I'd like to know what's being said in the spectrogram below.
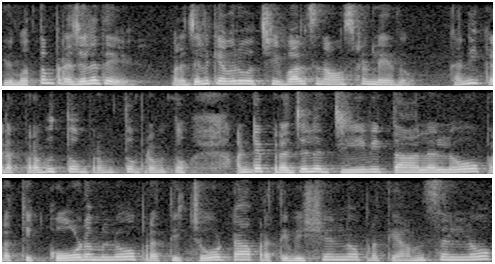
ఇది మొత్తం ప్రజలదే. ప్రజలకు ఎవరు వచ్చి ఇవ్వాల్సిన అవసరం లేదు. కానీ ఇక్కడ ప్రభుత్వం ప్రభుత్వం ప్రభుత్వం. అంటే ప్రజల జీవితాలలో ప్రతి కోణంలో ప్రతి చోట ప్రతి విషయంలో ప్రతి అంశంలో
